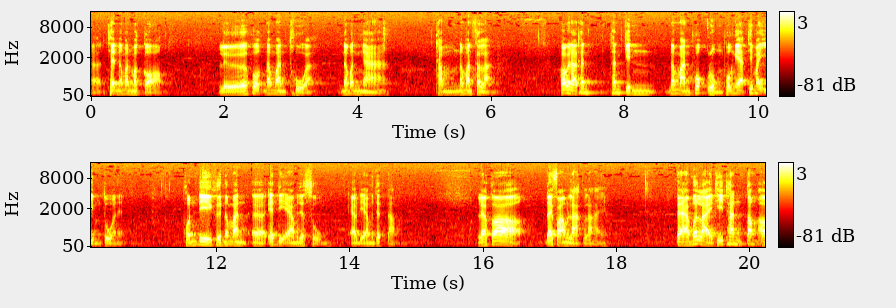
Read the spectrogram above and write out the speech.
อ่าเช่นน้ำมันมะกอก หรือพวกน้ำมันถั่ว น้ำมันงาทำน้ำมันสลัดเพราะเวลาท่านท่านกินน้ำมันพวกกลุ่ม พวกนี้ที่ไม่อิ่มตัวเนี่ยผลดีคือน้ำมันเอ่อ SDL มันจะสูง LDL มันจะต่ำแล้วก็ได้ความหลากหลาย แต่เมื่อไหร่ที่ท่านต้องเอา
